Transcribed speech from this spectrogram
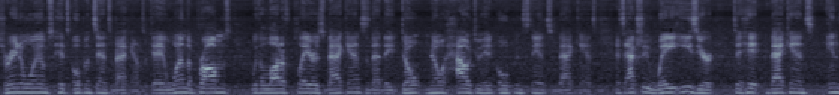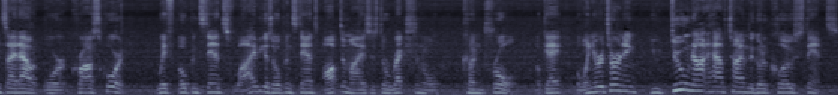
Serena Williams hits open stance backhands. Okay, one of the problems with a lot of players' backhands is that they don't know how to hit open stance backhands. It's actually way easier to hit backhands inside out or cross court with open stance. Why? Because open stance optimizes directional control. Okay, but when you're returning, you do not have time to go to close stance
